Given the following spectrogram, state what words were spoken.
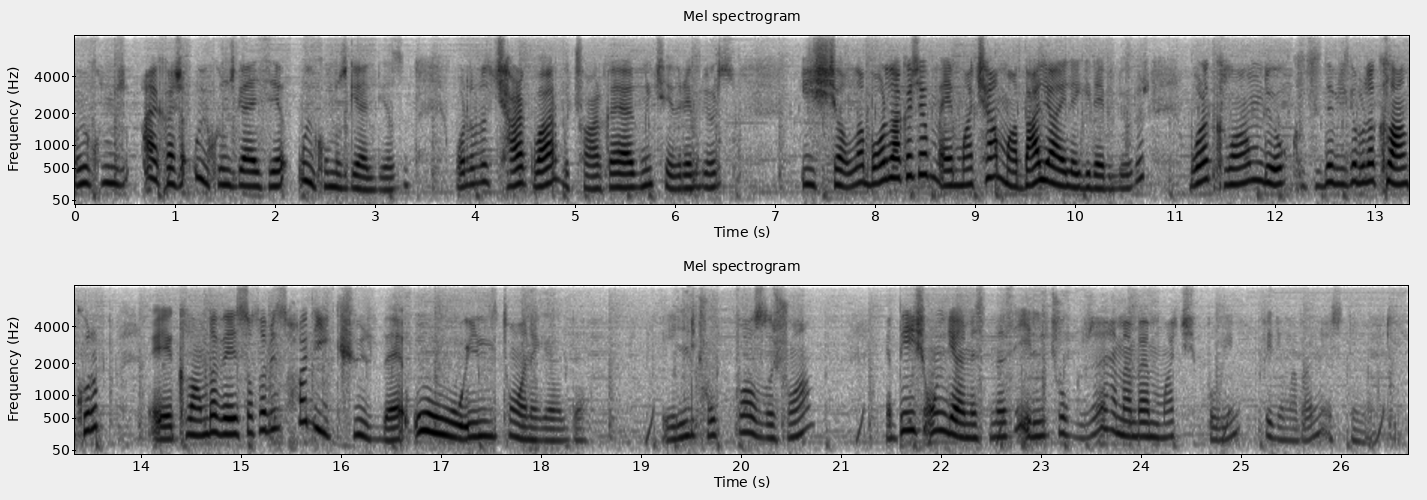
Uykunuz arkadaşlar uykunuz gelse uykumuz geldi yazın. Bu arada da çark var. Bu her gün çevirebiliyoruz. İnşallah. Bu arada arkadaşlar e, maça madalya ile gidebiliyoruz. Bu arada klan da yok. Sizle birlikte burada klan kurup e, klanda vs atabiliriz. Hadi 200 be. Oo 50 tane geldi. 50 çok fazla şu an. Ya 5-10 gelmesindense 50 çok güzel. Hemen ben maç bulayım. Madalya istemiyorum ki.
